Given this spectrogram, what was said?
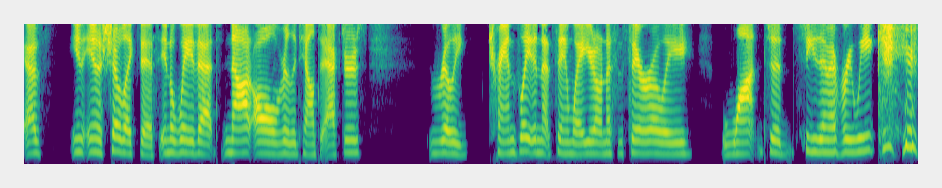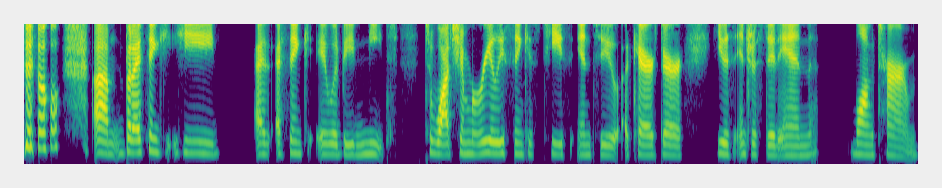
as in, in a show like this in a way that not all really talented actors really translate in that same way. You don't necessarily want to see them every week you know? Um but i think he i, I think it would be neat to watch him really sink his teeth into a character he was interested in long term.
